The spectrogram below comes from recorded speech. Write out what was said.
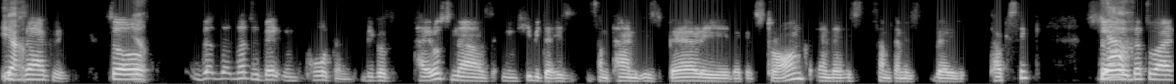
Yeah. exactly. So that, that, that is very important because tyrosinase inhibitor is sometimes is very like strong and then it's sometimes very toxic. So Yeah. that's why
